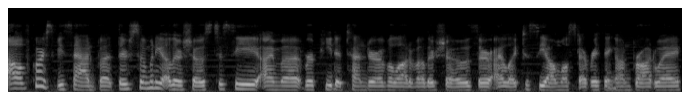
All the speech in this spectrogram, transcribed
I'll of course be sad, but there's so many other shows to see. I'm a repeat attender of a lot of other shows, or I like to see almost everything on Broadway.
